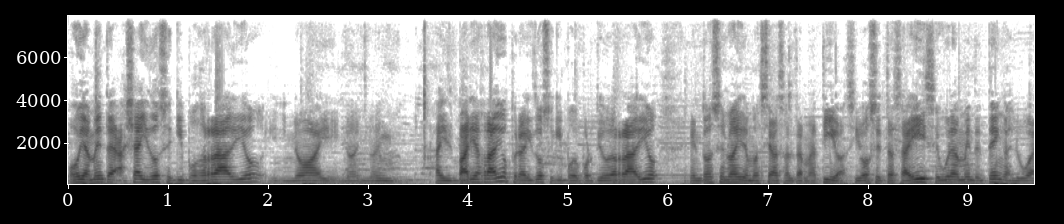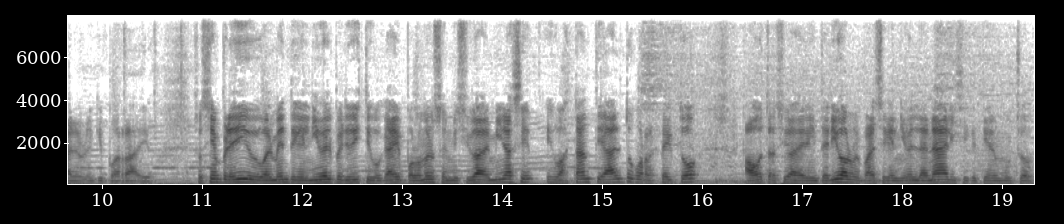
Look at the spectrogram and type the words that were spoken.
obviamente allá hay dos equipos de radio y no hay, no no hay- hay varias radios, pero hay dos equipos deportivos de radio, entonces no hay demasiadas alternativas. Si vos estás ahí, seguramente tengas lugar en un equipo de radio. Yo siempre digo igualmente que el nivel periodístico que hay, por lo menos en mi ciudad de Minas, es, bastante alto con respecto a otras ciudades del interior. Me parece que el nivel de análisis que tienen muchos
